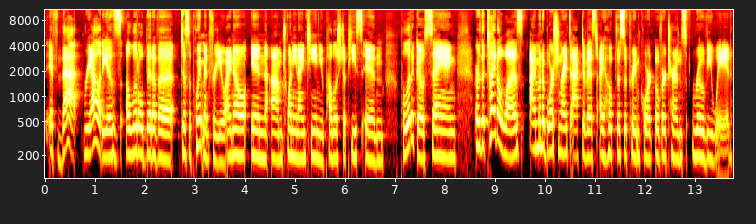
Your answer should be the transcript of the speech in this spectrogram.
if that reality is a little bit of a disappointment for you. I know in um, 2019 you published a piece in Politico saying, or the title was, I'm an abortion rights activist. I hope the Supreme Court overturns Roe v. Wade.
